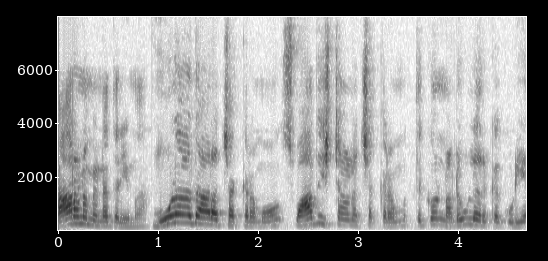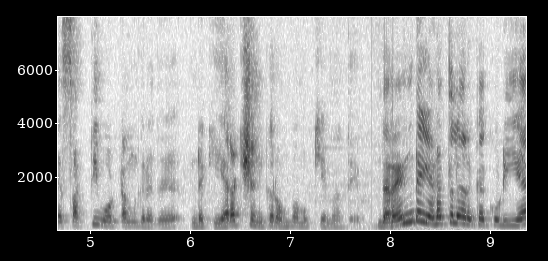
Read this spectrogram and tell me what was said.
காரணம் என்ன தெரியுமா? மூலாதார சக்கரமும் சுவாதிஷ்டான சக்கரத்துக்கும் நடுவில் இருக்கக்கூடிய சக்தி ஓட்டம்ங்கிறது இன்றைக்கு எரக்ஷனுக்கு ரொம்ப முக்கியமாக தேவை இந்த ரெண்டு இடத்துல இருக்கக்கூடிய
